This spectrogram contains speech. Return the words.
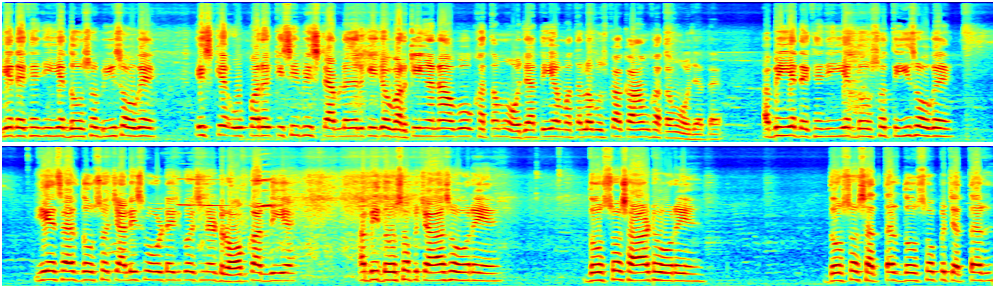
ये देखें जी, ये 220 हो गए। इसके ऊपर किसी भी स्टेबलाइजर की जो वर्किंग है ना, वो ख़त्म हो जाती है मतलब उसका काम ख़त्म हो जाता है। अभी ये देखें जी, ये 230 हो गए। ये सर 240 वोल्टेज को इसने ड्रॉप कर दिया है। अभी 250 हो रहे हैं 260 हो रहे हैं 270 275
